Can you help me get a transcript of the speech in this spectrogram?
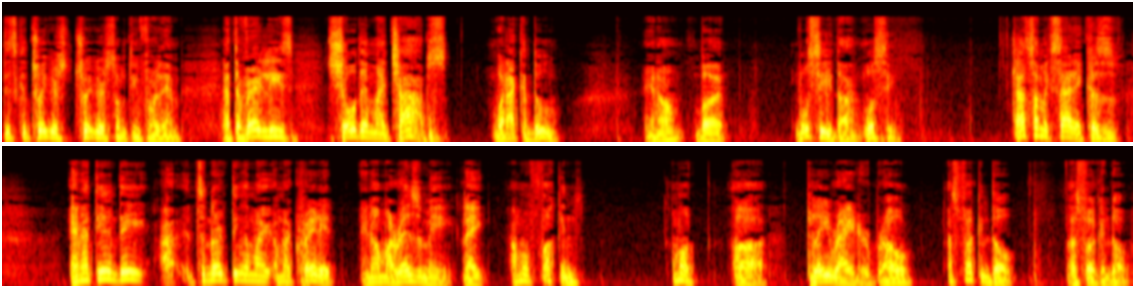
this could trigger trigger something for them. At the very least, show them my chops, what I could do you know. But we'll see, Don. We'll see. That's why I'm excited because, and at the end of the day, I, it's another thing on my on my credit, and on my resume. Like I'm a fucking, I'm a uh, playwriter, bro. That's fucking dope. That's fucking dope.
